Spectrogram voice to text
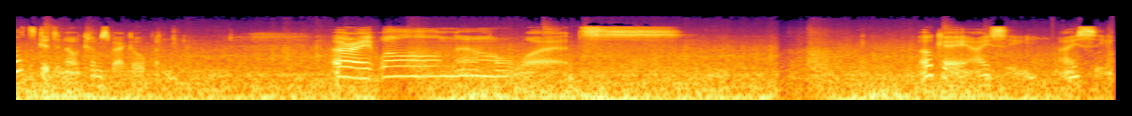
It's good to know it comes back open. Alright, well, now what? Okay, I see. I see.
